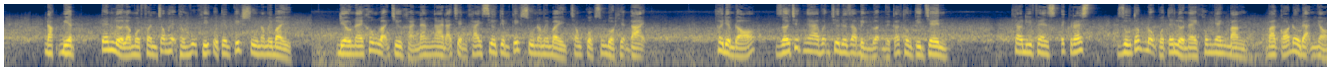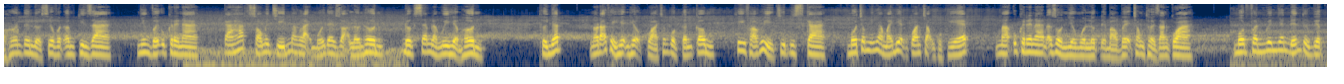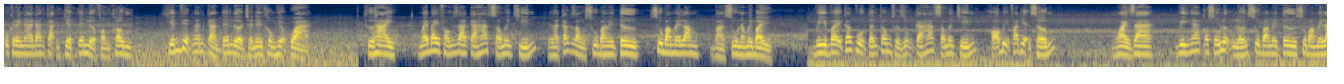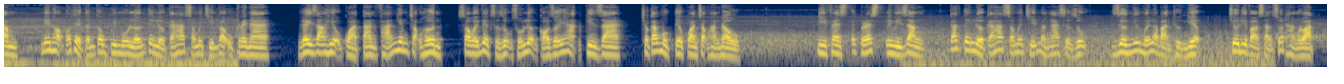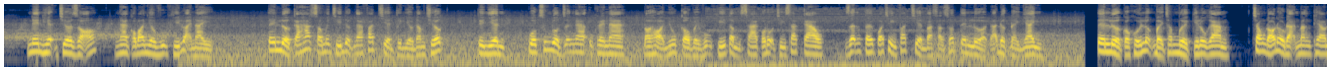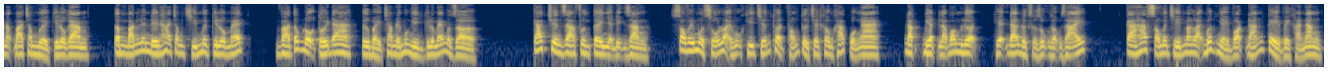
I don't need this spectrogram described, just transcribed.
Đặc biệt, tên lửa là một phần trong hệ thống vũ khí của tiêm kích Su-57 Điều này không loại trừ khả năng Nga đã triển khai siêu tiêm kích Su-57 trong cuộc xung đột hiện tại. Thời điểm đó, giới chức Nga vẫn chưa đưa ra bình luận về các thông tin trên. Theo Defense Express, dù tốc độ của tên lửa này không nhanh bằng và có đầu đạn nhỏ hơn tên lửa siêu vật âm Kinza, nhưng với Ukraine, KH-69 mang lại mối đe dọa lớn hơn, được xem là nguy hiểm hơn. Thứ nhất, nó đã thể hiện hiệu quả trong cuộc tấn công khi phá hủy Chipiska, một trong những nhà máy điện quan trọng của Kiev mà Ukraine đã dồn nhiều nguồn lực để bảo vệ trong thời gian qua. Một phần nguyên nhân đến từ việc Ukraine đang cạn kiệt tên lửa phòng không, khiến việc ngăn cản tên lửa trở nên không hiệu quả. Thứ hai, máy bay phóng ra KH-69 là các dòng Su-34, Su-35 và Su-57. Vì vậy, các vụ tấn công sử dụng KH-69 khó bị phát hiện sớm. Ngoài ra, vì Nga có số lượng lớn Su-34, Su-35 nên họ có thể tấn công quy mô lớn tên lửa KH-69 vào Ukraine, gây ra hiệu quả tàn phá nghiêm trọng hơn so với việc sử dụng số lượng có giới hạn Kinza cho các mục tiêu quan trọng hàng đầu. Defense Express lưu ý rằng các tên lửa KH-69 mà Nga sử dụng dường như mới là bản thử nghiệm, chưa đi vào sản xuất hàng loạt, nên hiện chưa rõ Nga có bao nhiêu vũ khí loại này. Tên lửa KH-69 được Nga phát triển từ nhiều năm trước. Tuy nhiên, cuộc xung đột giữa Nga-Ukraine đòi hỏi nhu cầu về vũ khí tầm xa có độ chính xác cao, dẫn tới quá trình phát triển và sản xuất tên lửa đã được đẩy nhanh. Tên lửa có khối lượng 710 kg, trong đó đầu đạn mang theo nặng 310 kg, tầm bắn lên đến 290 km và tốc độ tối đa từ 700 đến 1.000 km một giờ. Các chuyên gia phương Tây nhận định rằng, so với một số loại vũ khí chiến thuật phóng từ trên không khác của Nga, đặc biệt là bom lượn hiện đang được sử dụng rộng rãi, KH-69 mang lại bước nhảy vọt đáng kể về khả năng.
